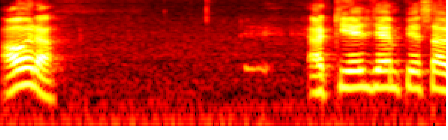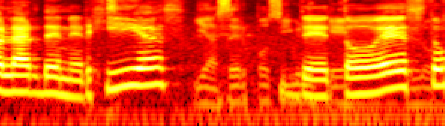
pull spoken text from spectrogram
Ahora, aquí él ya empieza a hablar de energías, de todo esto.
